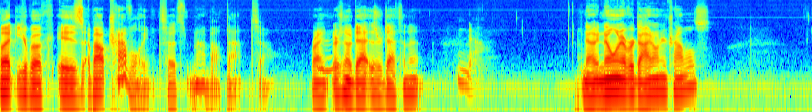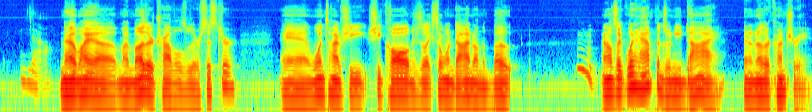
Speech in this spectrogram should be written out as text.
But your book is about traveling, so it's not about that. So, right? There's no death. Is there death in it? no. No, no one ever died on your travels. No. No, my uh, my mother travels with her sister, and one time she she called and she's like, someone died on the boat, and I was like, what happens when you die in another country,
